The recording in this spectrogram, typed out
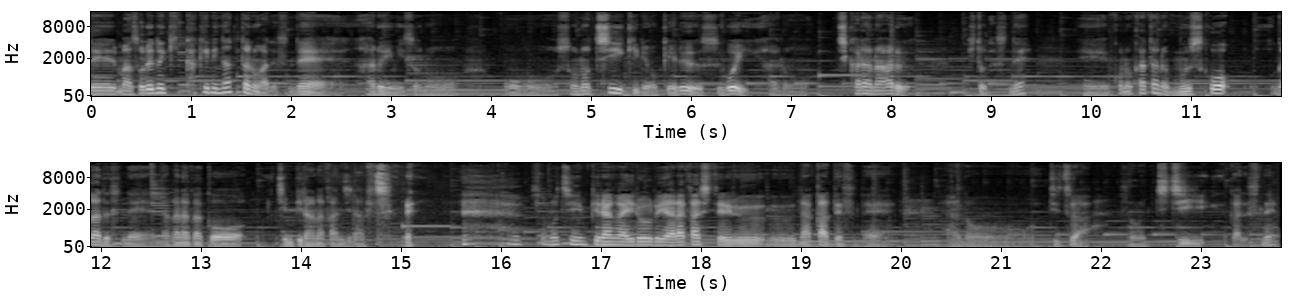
で、まあ、それのきっかけになったのがですねある意味そのその地域におけるすごいあの力のある人ですね、えー、この方の息子がですねなかなかこうチンピラな感じなんですよね そのチンピラがいろいろやらかしている中ですねあの実はその父がですね、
